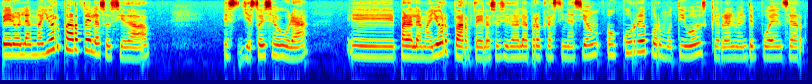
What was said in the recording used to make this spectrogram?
Pero la mayor parte de la sociedad, y estoy segura, eh, para la mayor parte de la sociedad la procrastinación ocurre por motivos que realmente pueden ser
